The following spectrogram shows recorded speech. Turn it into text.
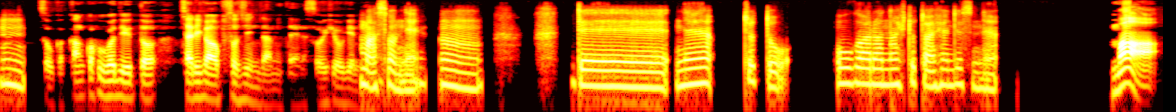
うん、うん。そうか、韓国語で言うと、チャリがオプソジンだみたいなそういう表現。まあそうね。うん。で、ね、ちょっと大柄な人大変ですね。まあ、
